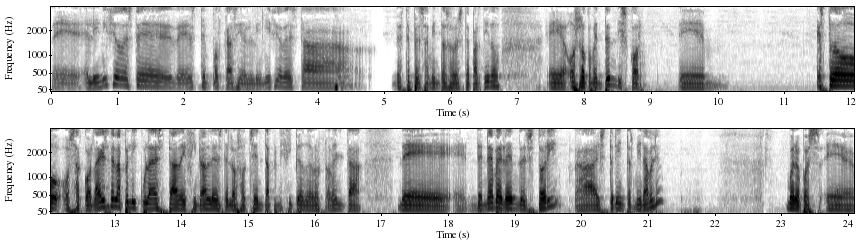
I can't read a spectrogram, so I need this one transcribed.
eh, el inicio de este, de este podcast y el inicio de esta de este pensamiento sobre este partido, eh, os lo comenté en Discord. Esto, ¿os acordáis de la película esta de finales de los 80, principios de los 90, de, de Never End Story, la historia interminable? Bueno, pues eh,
